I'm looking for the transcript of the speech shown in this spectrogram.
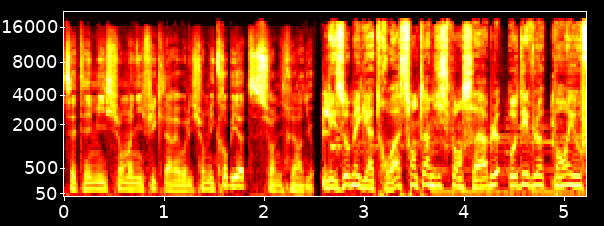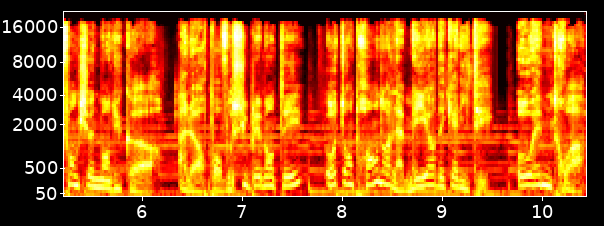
cette émission magnifique La Révolution Microbiote sur Nutri Radio. Les oméga 3 sont indispensables au développement et au fonctionnement du corps. Alors pour vous supplémenter, autant prendre la meilleure des qualités. OM3,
